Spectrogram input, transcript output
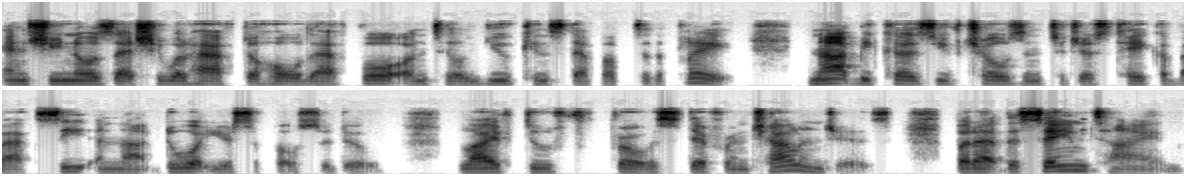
and she knows that she will have to hold that fort until you can step up to the plate. Not because you've chosen to just take a back seat and not do what you're supposed to do. Life do throw us different challenges. But at the same time,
